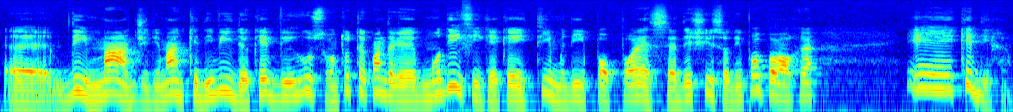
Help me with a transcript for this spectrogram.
eh, di, immagini ma anche di video che vi illustrano tutte quante le modifiche che il team di Pop OS ha deciso di proporre e che dire,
